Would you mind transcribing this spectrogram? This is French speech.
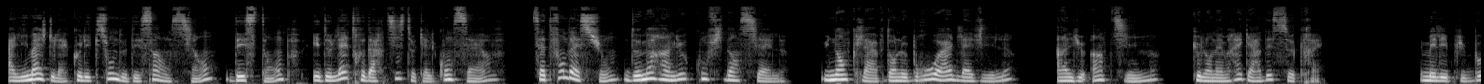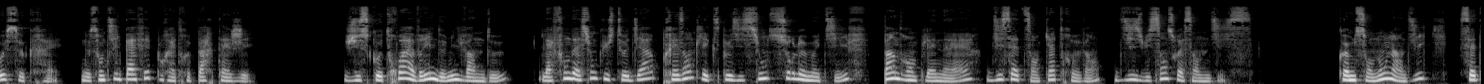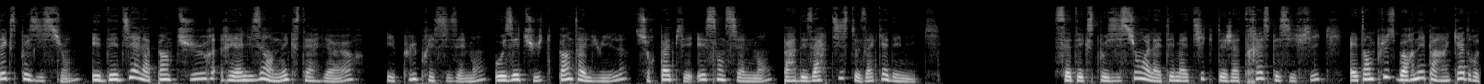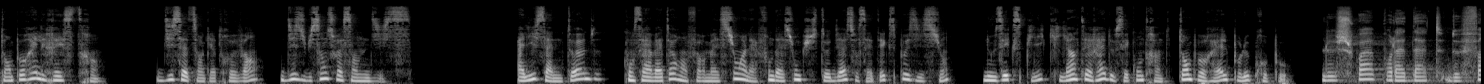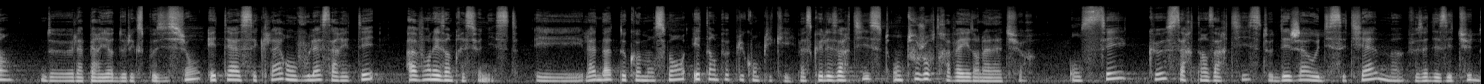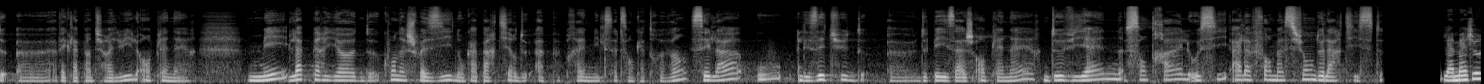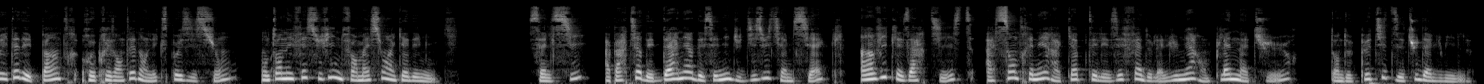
À l'image de la collection de dessins anciens, d'estampes et de lettres d'artistes qu'elle conserve, cette fondation demeure un lieu confidentiel, une enclave dans le brouhaha de la ville, un lieu intime que l'on aimerait garder secret. Mais les plus beaux secrets ne sont-ils pas faits pour être partagés? Jusqu'au 3 avril 2022, la Fondation Custodia présente l'exposition Sur le motif, peindre en plein air, 1780-1870. Comme son nom l'indique, cette exposition est dédiée à la peinture réalisée en extérieur, et plus précisément aux études peintes à l'huile, sur papier essentiellement, par des artistes académiques. Cette exposition à la thématique déjà très spécifique est en plus bornée par un cadre temporel restreint, 1780-1870. Alice Anne Todd, conservateur en formation à la Fondation Custodia sur cette exposition, nous explique l'intérêt de ces contraintes temporelles pour le propos. Le choix pour la date de fin de la période de l'exposition était assez clair, on voulait s'arrêter avant les impressionnistes. Et la date de commencement est un peu plus compliquée, parce que les artistes ont toujours travaillé dans la nature. On sait que certains artistes, déjà au XVIIe, faisaient des études euh, avec la peinture à l'huile en plein air. Mais la période qu'on a choisie, donc à partir de à peu près 1780, c'est là où les études euh, de paysage en plein air deviennent centrales aussi à la formation de l'artiste. La majorité des peintres représentés dans l'exposition ont en effet suivi une formation académique. Celle-ci à partir des dernières décennies du XVIIIe siècle, invite les artistes à s'entraîner à capter les effets de la lumière en pleine nature dans de petites études à l'huile.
